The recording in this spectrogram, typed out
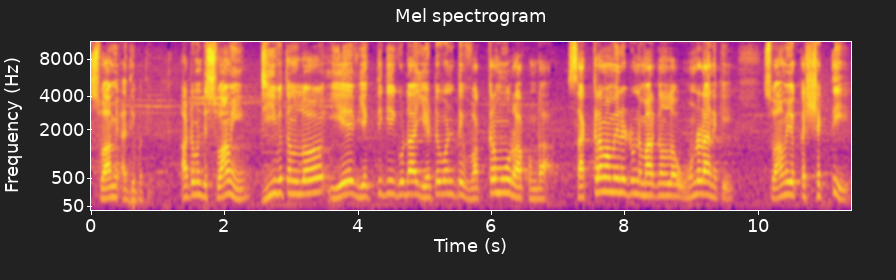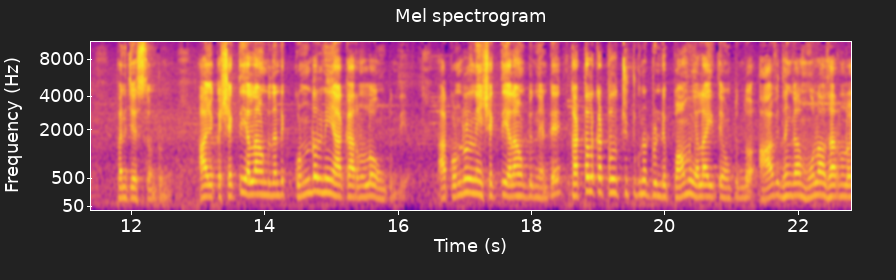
స్వామి అధిపతి. అటువంటి స్వామి జీవితంలో ఏ వ్యక్తికి కూడా ఎటువంటి వక్రము రాకుండా సక్రమమైనటువంటి మార్గంలో ఉండడానికి స్వామి యొక్క శక్తి పనిచేస్తూ ఉంటుంది. ఆ యొక్క శక్తి ఎలా ఉంటుందంటే కుండలిని ఆకారంలో ఉంటుంది. ఆ కుండలని శక్తి ఎలా ఉంటుంది అంటే కట్టలు కట్టలు చుట్టుకున్నటువంటి పాము ఎలా అయితే ఉంటుందో ఆ విధంగా మూలాధారంలో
